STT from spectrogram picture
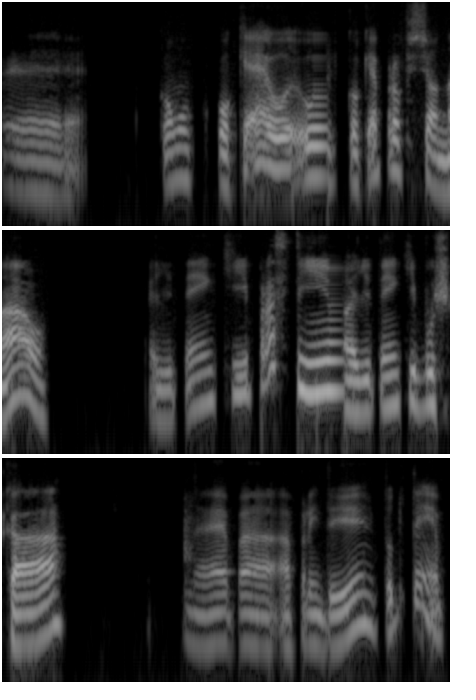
É, como qualquer, qualquer profissional, ele tem que ir para cima, ele tem que buscar, né, para aprender todo tempo.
